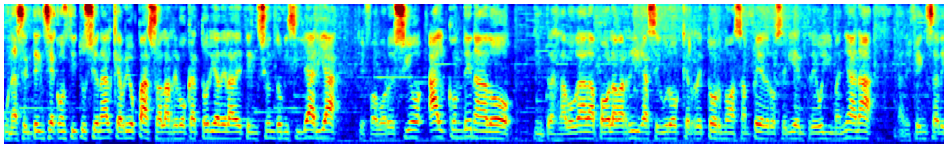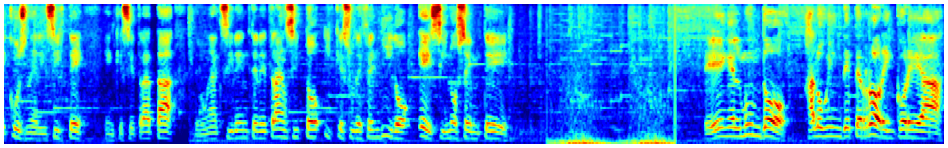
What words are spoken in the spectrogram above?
una sentencia constitucional que abrió paso a la revocatoria de la detención domiciliaria que favoreció al condenado. Mientras la abogada Paola Barriga aseguró que el retorno a San Pedro sería entre hoy y mañana, la defensa de Kushner insiste en que se trata de un accidente de tránsito y que su defendido es inocente. En el mundo, Halloween de terror en Corea.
